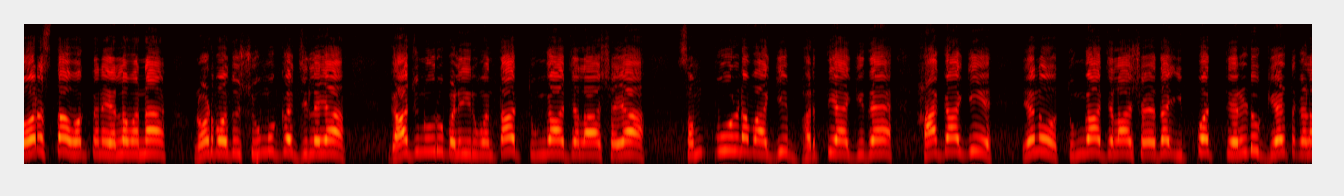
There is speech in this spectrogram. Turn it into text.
ತೋರಿಸ್ತಾ ಹೋಗ್ತಾನೆ ಎಲ್ಲವನ್ನ. ನೋಡ್ಬೋದು ಶಿವಮೊಗ್ಗ ಜಿಲ್ಲೆಯ ಗಾಜನೂರು ಬಳಿ ಇರುವಂಥ ತುಂಗಾ ಜಲಾಶಯ ಸಂಪೂರ್ಣವಾಗಿ ಭರ್ತಿಯಾಗಿದೆ. ಹಾಗಾಗಿ ಏನು ತುಂಗಾ ಜಲಾಶಯದ ಇಪ್ಪತ್ತೆರಡು ಗೇಟ್ಗಳ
